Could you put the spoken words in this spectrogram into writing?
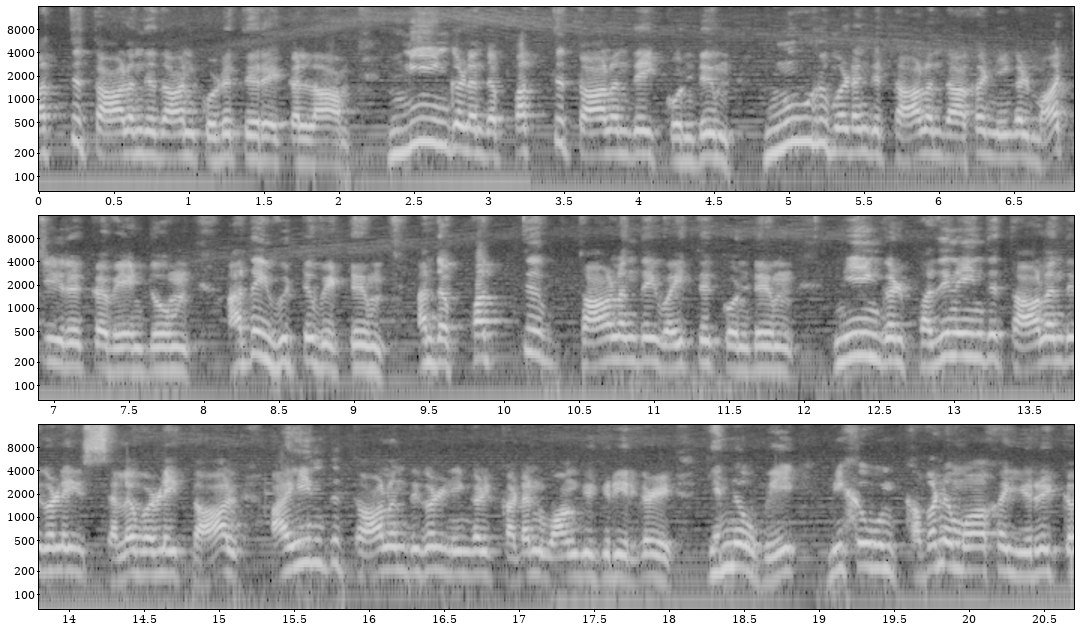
பத்து தாளந்து தான் கொடுத்திருக்கலாம். நீங்கள் அந்த பத்து தாளந்தை கொண்டு நூறு மடங்கு தாளந்தாக நீங்கள் மாற்றி இருக்க வேண்டும். அதை விட்டுவிட்டு அந்த பத்து தாளந்தை வைத்துக்கொண்டு நீங்கள் பதினைந்து தாளந்துகளை செலவழித்தால் ஐந்து தாளந்துகள் நீங்கள் கடன் வாங்குகிறீர்கள். எனவே மிகவும் கவனமாக இருக்க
